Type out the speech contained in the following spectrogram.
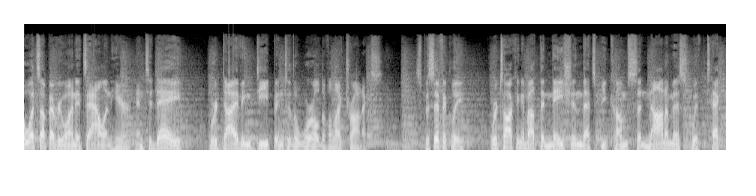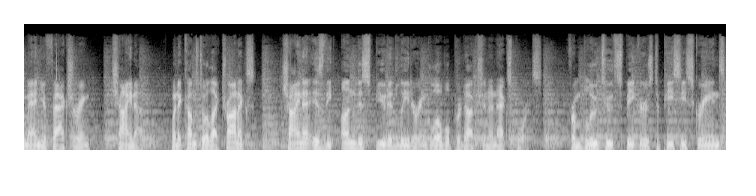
what's up everyone, it's Alan here, and today, we're diving deep into the world of electronics. Specifically, we're talking about the nation that's become synonymous with tech manufacturing, China. When it comes to electronics, China is the undisputed leader in global production and exports. From Bluetooth speakers to PC screens,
